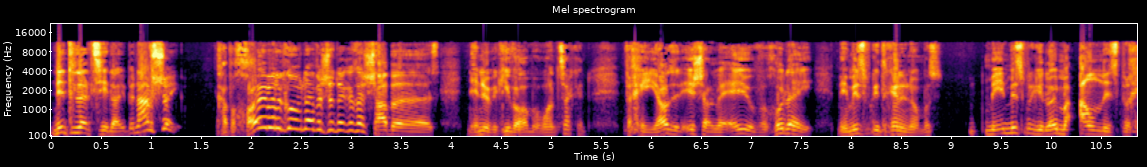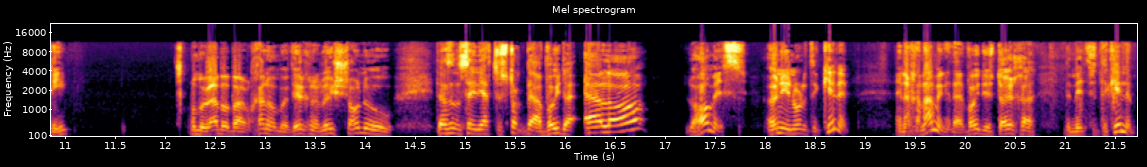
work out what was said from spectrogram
Zilai nefesh odek as Shabbos. Nenu v'kiva homo, one second. V'chiyazit ishal v'eyu v'chulei tekeni nomos. Loy ma'al. Um um Shonu, doesn't say they have to stock the avoida elo, lahomis, only in order to kill him. And Achanamik, that void is doicha the mitzvah to kill him.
